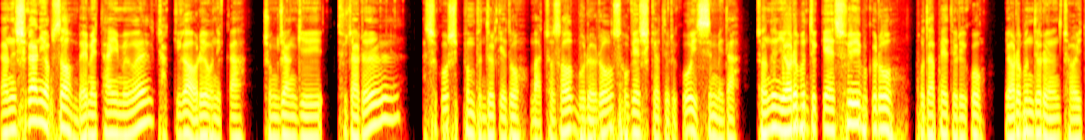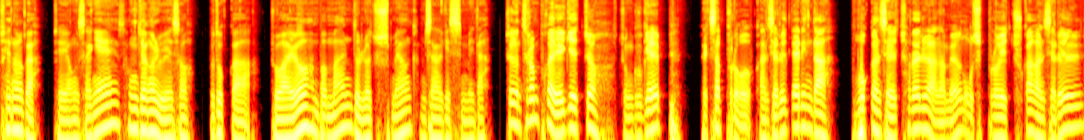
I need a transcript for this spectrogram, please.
나는 시간이 없어 매매 타이밍을 잡기가 어려우니까 중장기 투자를 하시고 싶은 분들께도 맞춰서 무료로 소개시켜 드리고 있습니다. 저는 여러분들께 수입으로 보답해 드리고 여러분들은 저희 채널과 제 영상의 성장을 위해서 구독과 좋아요 한 번만 눌러주시면 감사하겠습니다. 최근 트럼프가 얘기했죠. 중국에 104% 관세를 때린다. 보복 관세 철회를 안 하면 50%의 추가 관세를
